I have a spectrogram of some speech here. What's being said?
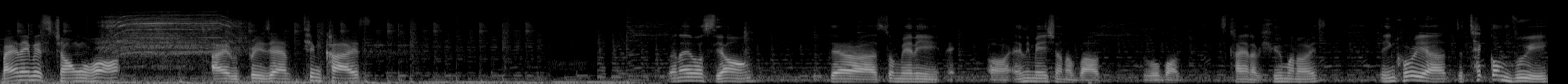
My name is Jung Ho. I represent Team KAIST. When I was young, there are so many uh, animation about the robot. It's kind of humanoid. In Korea, the Taekwon V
